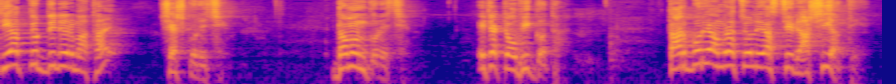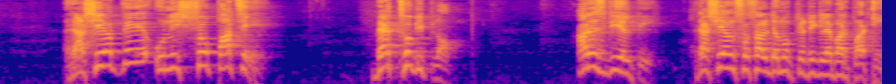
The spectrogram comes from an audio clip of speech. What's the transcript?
তিয়াত্তর দিনের মাথায় শেষ করেছে, দমন করেছে। এটা একটা অভিজ্ঞতা। তারপরে আমরা চলে আসছি রাশিয়াতে। রাশিয়াতে উনিশশো পাঁচে ব্যর্থ বিপ্লব, RSDLP. Russian social democratic labour party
